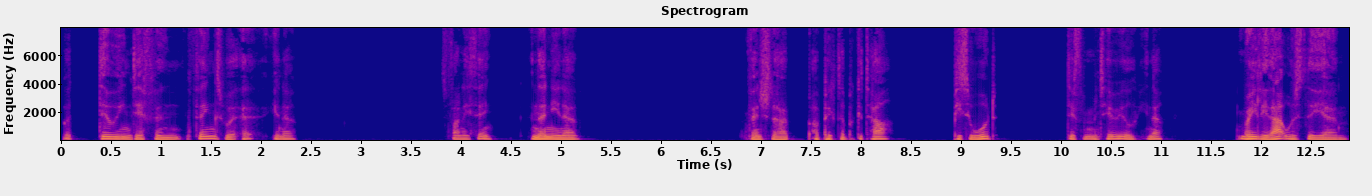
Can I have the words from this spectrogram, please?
but doing different things with it. You know, it's a funny thing. And then you know, eventually I, I picked up a guitar, piece of wood, different material. You know, really that was the um,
